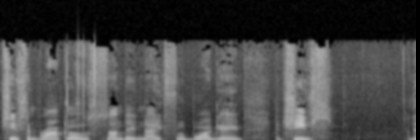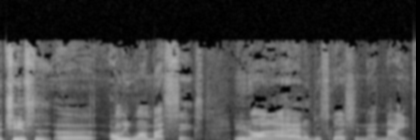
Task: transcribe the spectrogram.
Chiefs and Broncos Sunday night football game. The Chiefs, the Chiefs is uh, only won by six. You know, and I had a discussion that night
